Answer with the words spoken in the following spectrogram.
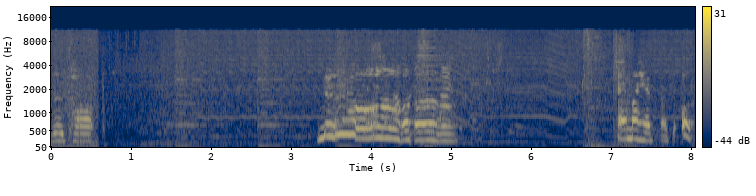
the top. No! And my headphones. Oh!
